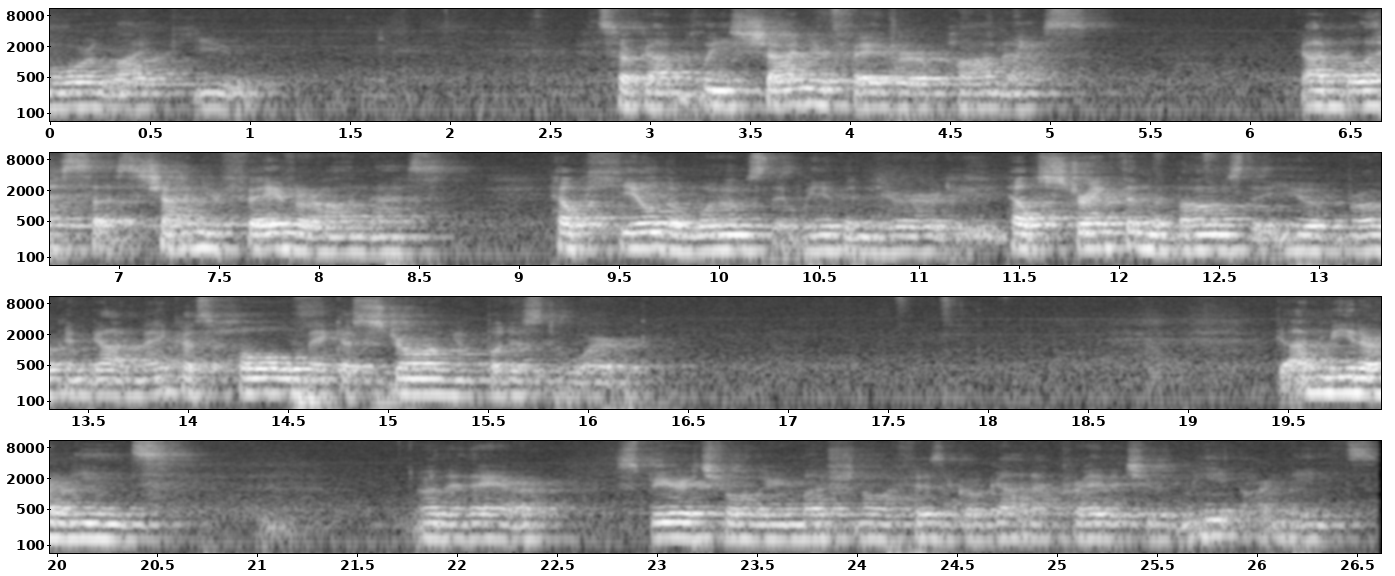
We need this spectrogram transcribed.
more like you. So, God, please shine your favor upon us. God, bless us. Shine your favor on us. Help heal the wounds that we have endured. Help strengthen the bones that you have broken. God, make us whole, make us strong, and put us to work. God, meet our needs, whether they are spiritual or emotional or physical. God, I pray that you would meet our needs.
